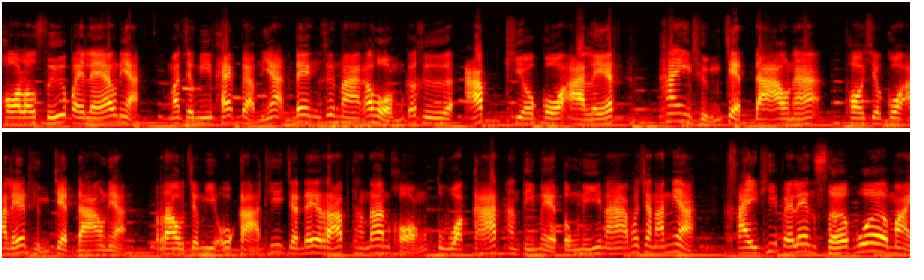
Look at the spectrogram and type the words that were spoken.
พอเราซื้อไปแล้วเนี่ย มันจะมีแพ็คแบบนี้เด้งขึ้นมาครับผมก็คืออัพเคียวโกอาร์เลสให้ถึง 7 ดาวนะ พอเคียวโกอาร์เลสถึง 7 ดาวเนี่ย เราจะมีโอกาสที่จะได้รับทางด้านของตัวการ์ดอันติเมตตรงนี้นะฮะเพราะฉะนั้นเนี่ยใครที่ไปเล่นเซิร์ฟเวอร์ใหม่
